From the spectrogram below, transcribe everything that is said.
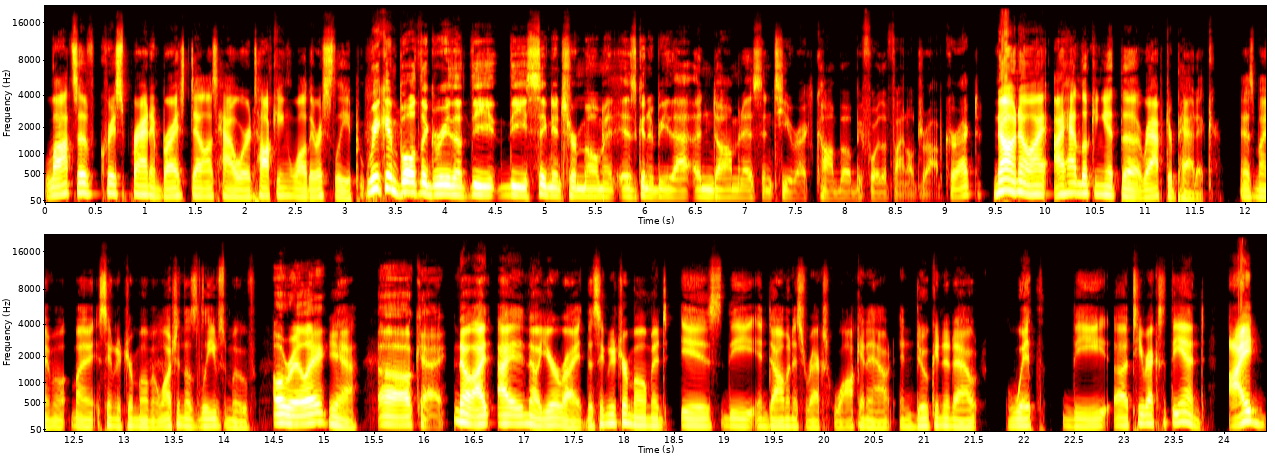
Lots of Chris Pratt and Bryce Dallas Howard talking while they're asleep. We can both agree that the the signature moment is going to be that Indominus and T Rex combo before the final drop. Correct? No, no, I, I had looking at the Raptor paddock as my my signature moment, watching those leaves move. Oh, really? Yeah. Oh, okay. No, I, I no, you're right. The signature moment is the Indominus Rex walking out and duking it out with the uh, T Rex at the end. I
